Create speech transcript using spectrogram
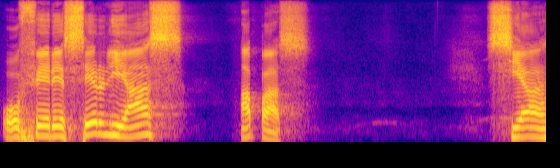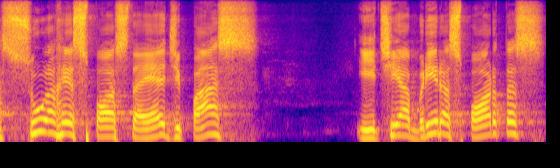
oferecer-lhe-ás a paz. Se a sua resposta é de paz e te abrir as portas,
